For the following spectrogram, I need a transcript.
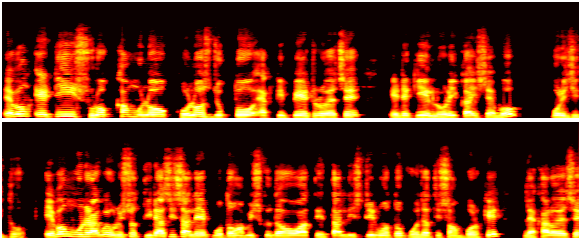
এবং এটি সুরক্ষামূলক খোলসযুক্ত একটি পেট রয়েছে। এটাকে লরিকা হিসেবেও পরিচিত। এবং মনে রাখবে, উনিশশো তিরাশি সালে প্রথম আবিষ্কৃত হওয়া তেতাল্লিশটির মতো প্রজাতি সম্পর্কে লেখা রয়েছে।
